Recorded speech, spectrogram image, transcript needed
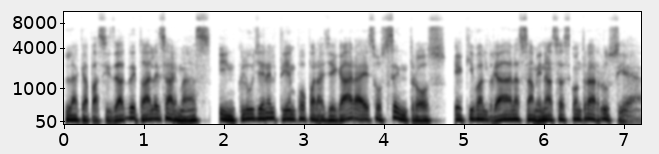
La capacidad de tales armas, incluyen el tiempo para llegar a esos centros, equivaldrá a las amenazas contra Rusia.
